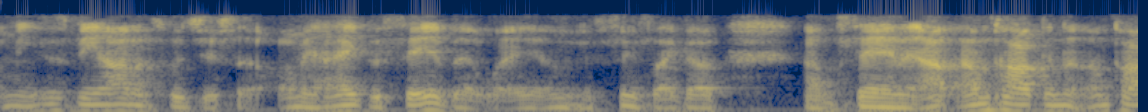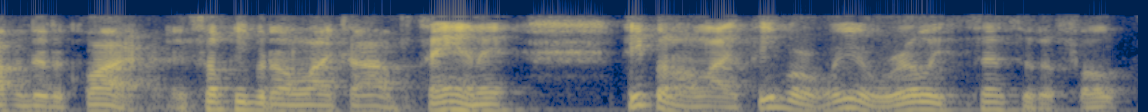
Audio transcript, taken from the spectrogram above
I mean, just be honest with yourself. I mean, I hate to say it that way. I mean, it seems like I'm saying it. I, I'm talking. To, I'm talking to the choir, and some people don't like how I'm saying it. People don't like. People. We're really sensitive, folks.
